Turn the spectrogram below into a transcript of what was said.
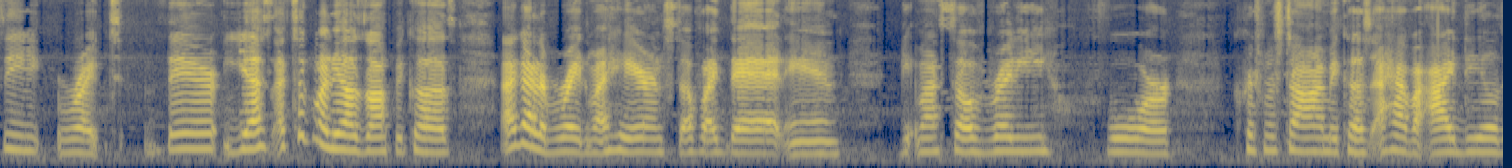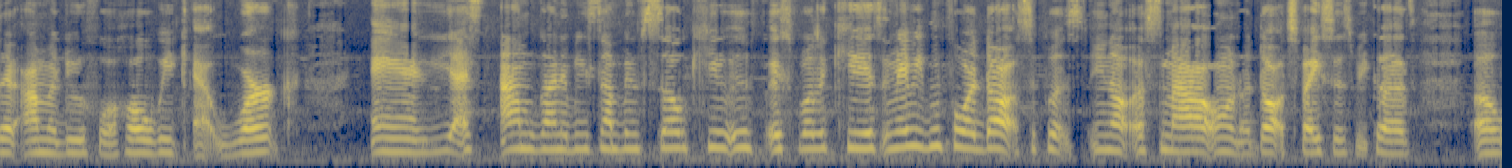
see right there. Yes, I took my nails off because I got to braid my hair and stuff like that. And get myself ready for Christmas time because I have an ideal that I'm going to do for a whole week at work and yes i'm gonna be something so cute it's for the kids and maybe even for adults to put you know a smile on adults faces because of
